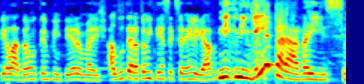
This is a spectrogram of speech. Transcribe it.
peladão o tempo inteiro, mas a luta era tão intensa que você nem ligava. Ni- ninguém reparava isso.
